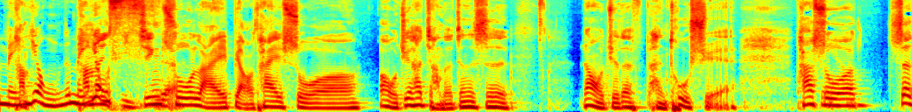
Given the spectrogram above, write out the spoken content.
没用，这没用。他们已经出来表态说，哦，我觉得他讲的真的是让我觉得很吐血。他说这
